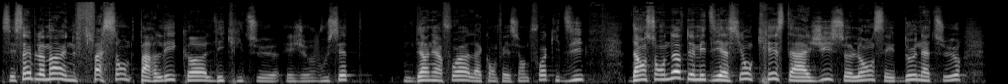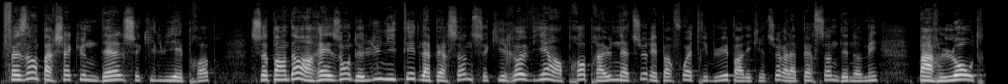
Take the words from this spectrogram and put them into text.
c'est simplement une façon de parler qu'a l'Écriture? Et je vous cite une dernière fois la confession de foi qui dit Dans son œuvre de médiation, Christ a agi selon ces deux natures, faisant par chacune d'elles ce qui lui est propre. Cependant, en raison de l'unité de la personne, ce qui revient en propre à une nature est parfois attribué par l'Écriture à la personne dénommée par l'autre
